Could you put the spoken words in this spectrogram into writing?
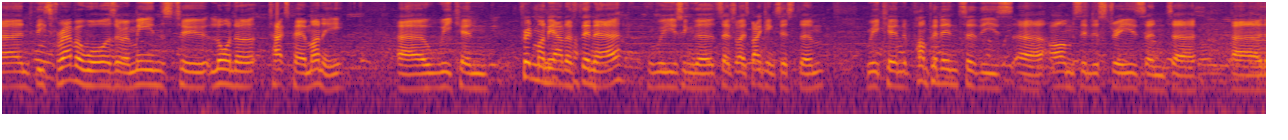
and these forever wars are a means to launder taxpayer money. Uh, we can print money out of thin air. We're using the centralized banking system. We can pump it into these uh, arms industries and uh, uh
